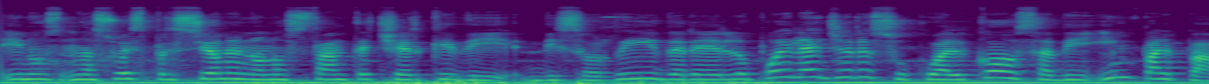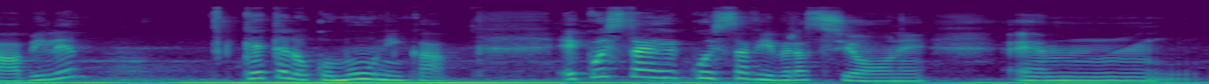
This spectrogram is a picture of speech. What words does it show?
in una sua espressione nonostante cerchi di, di sorridere, lo puoi leggere su qualcosa di impalpabile che te lo comunica. E questa è questa vibrazione. Ehm,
